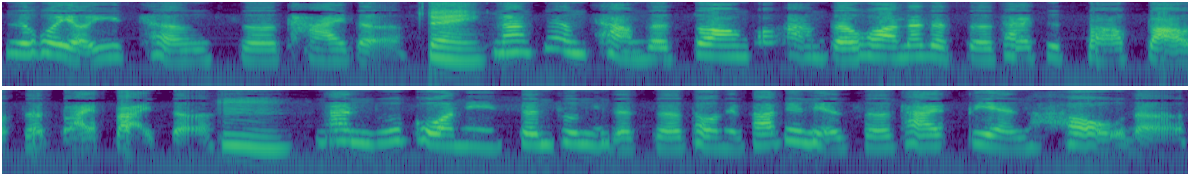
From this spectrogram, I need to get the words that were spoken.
是会有一层舌苔的，对。那正常的状况的话，那个舌苔是薄薄的、白白的。嗯。那如果你伸出你的舌头，你发现你的舌苔变厚了，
